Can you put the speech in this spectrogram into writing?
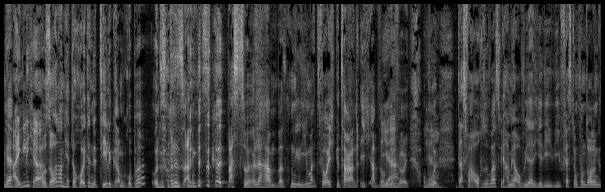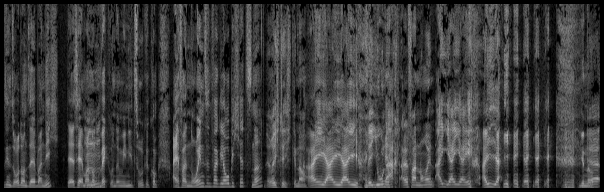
ja. eigentlich ja. Oh, Sordon hätte heute eine Telegram-Gruppe und würde sagen, was zur Hölle haben, was haben die jemals für euch getan? Ich habe doch ja. für euch. Obwohl, ja. das war auch sowas. Wir haben ja auch wieder hier die, die Festung von Sordon gesehen. Sordon selber nicht. Der ist ja immer mhm. noch weg und irgendwie nie zurückgekommen. Alpha 9 sind wir, glaube ich, jetzt, ne? Richtig, genau. Ei, ei, ei. Version 8, Alpha 9, ei, ei, ei. Ei, ei, ei, ei, ei. Genau. Ja,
